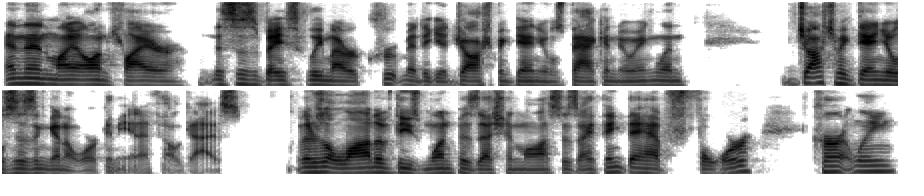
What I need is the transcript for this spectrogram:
And then my on fire. This is basically my recruitment to get Josh McDaniels back in New England. Josh McDaniels isn't going to work in the NFL, guys. There's a lot of these one possession losses. I think they have four currently,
